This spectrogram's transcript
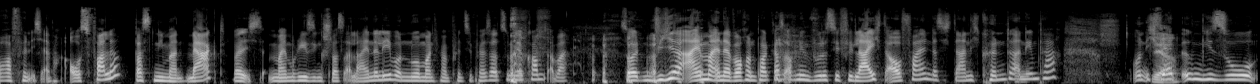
woraufhin ich einfach ausfalle, was niemand merkt, weil ich in meinem riesigen Schloss alleine lebe und nur manchmal Prinzipessa zu mir kommt. Aber sollten wir einmal in der Woche einen Podcast aufnehmen, würde es dir vielleicht auffallen, dass ich da nicht könnte an dem Tag. Und ich Ja. werde irgendwie so,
